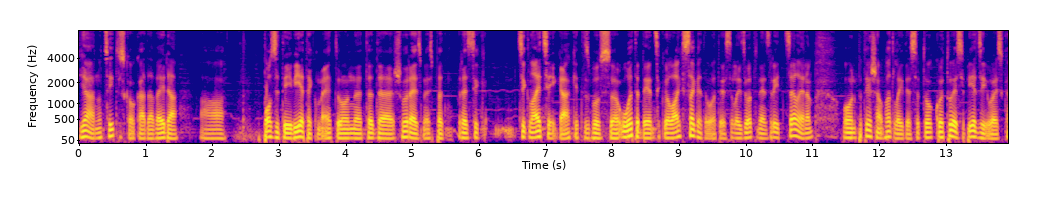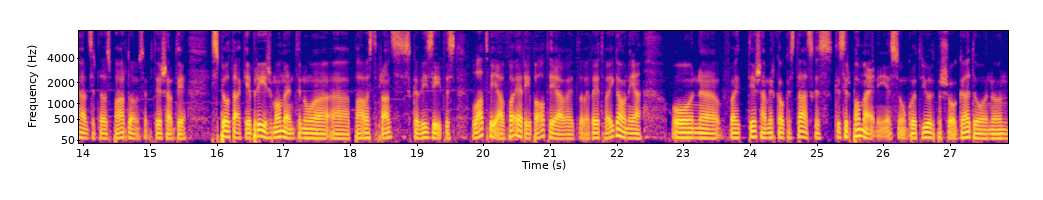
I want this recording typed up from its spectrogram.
jā, nu, citus kaut kādā veidā pozitīvi ietekmēt, un tad šoreiz mēs pat redzam, cik, cik laicīgāk, ja tas būs otrdien, cik vēl laiks sagatavoties līdz otrdienas rīta cēlienam, un patiešām padalīties ar to, ko tu esi piedzīvojis, kādas ir tavas pārdomas, vai tiešām tie spilgtākie brīži, momenti no uh, pāvesta Franciska vizītes Latvijā, vai arī Baltijā, vai, vai Lietuvā, Igaunijā, un uh, vai tiešām ir kaut kas tāds, kas, kas ir pamainījies, un ko tu jūti par šo gadu, un, un,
